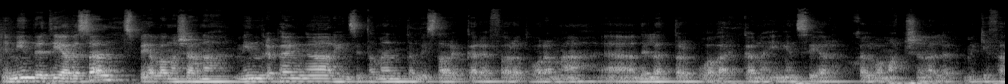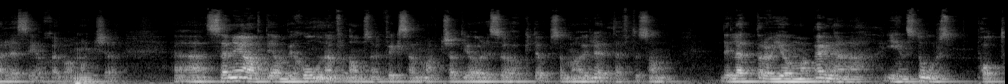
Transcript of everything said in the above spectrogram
är mindre tv-sänt, spelarna tjänar mindre pengar, incitamenten blir starkare för att vara med. Eh, det är lättare att påverka när ingen ser själva matchen eller mycket färre ser själva Mm. matchen. Eh, Sen är alltid ambitionen för de som vill fixa en match att göra det så högt upp som möjligt eftersom det är lättare att gömma pengarna i en stor pott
